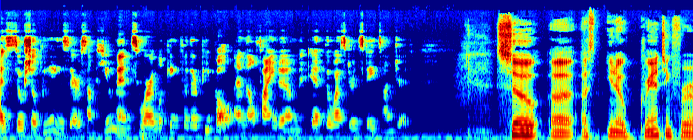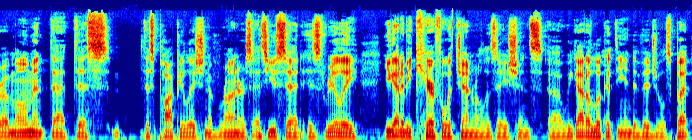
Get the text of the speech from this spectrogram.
as social beings, there are some humans who are looking for their people, and they'll find them at the Western States Hundred. So, uh, uh, you know, granting for a moment that this this population of runners, as you said, is really you got to be careful with generalizations. Uh, we got to look at the individuals, but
